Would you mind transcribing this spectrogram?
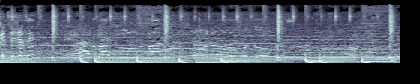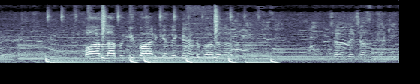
ਕਿੱਥੇ ਚੱਲੇ ਬਾਰ ਲੱਭ ਗਈ ਬਾਰ ਕਹਿੰਦੇ ਘੰਟ ਬਾਰ ਲੱਭ ਗਈ ਚੱਲਦੇ ਚੱਲਦੇ।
